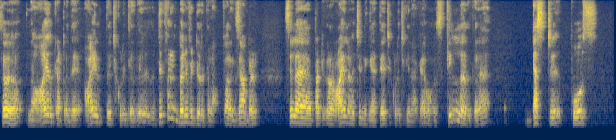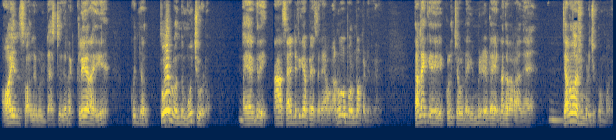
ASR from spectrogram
ஸோ இந்த ஆயில் கட்டுறது ஆயில் தேய்ச்சி குளிக்கிறது டிஃப்ரெண்ட் பெனிஃபிட் இருக்கலாம். ஃபார் எக்ஸாம்பிள் சில பர்டிகுலர் ஆயிலை வச்சு நீங்கள் தேய்ச்சி குளிச்சிங்கனாக்க உங்கள் ஸ்கின்ல இருக்கிற dust pores oil soluble dust இதெல்லாம் clear ஆகி கொஞ்சம் தோல் வந்து மூச்சு விடும். ஐ அக்ரி நான் சயின்டிஃபிக்காக பேசுகிறேன் அவங்க அனுபவபூர்வமாக பண்ணியிருக்காங்க தலைக்கு குளிச்ச உடனே இம்மிடியேட்டாக என்ன தடவாத. ஜலதோஷம் பிடிச்சிக்கும்பாங்க.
